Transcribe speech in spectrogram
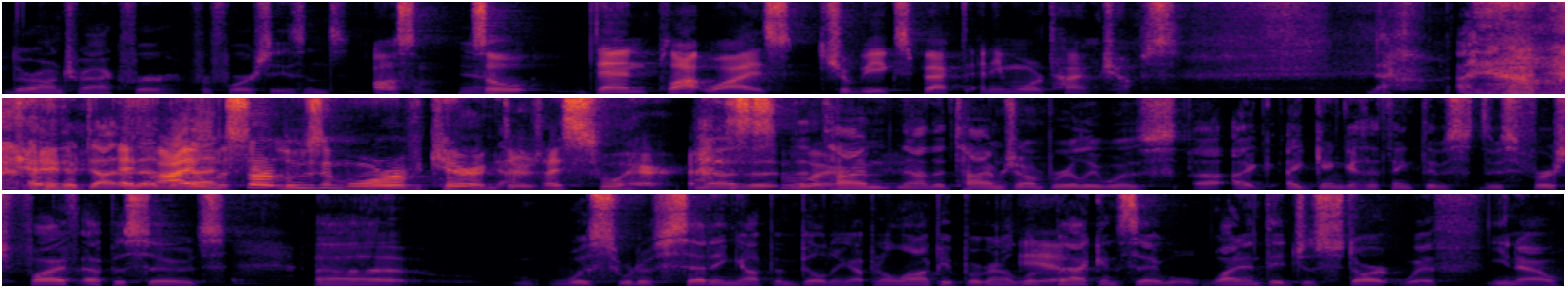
they're on track for for four seasons. Awesome. So then, plot wise, should we expect any more time jumps? No, I know. I think they're done. If That- I that- start losing more of characters, I swear. No, the, swear. the time no the time jump really was uh, I again because I think those those first five episodes uh, was sort of setting up and building up, and a lot of people are going to look Yeah. back and say, well, why didn't they just start with you know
